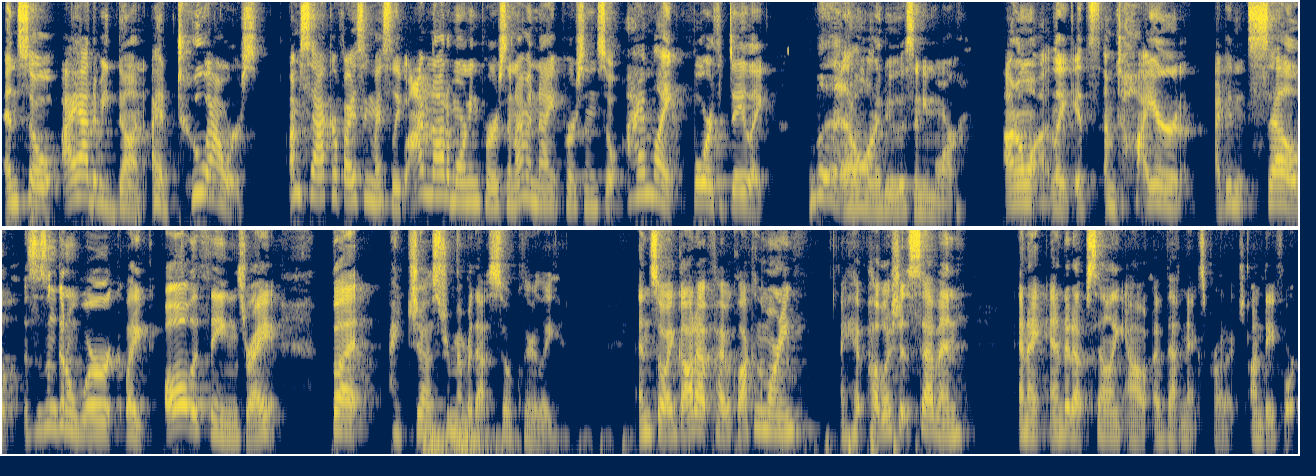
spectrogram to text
And so I had to be done. I had two hours. I'm sacrificing my sleep. I'm not a morning person. I'm a night person. So I'm like fourth day, like, I don't want to do this anymore. I don't want, like, it's, I'm tired. I didn't sell. This isn't going to work. Like all the things, right? But I just remember that so clearly. And so I got up five o'clock in the morning. I hit publish at seven and I ended up selling out of that next product on day four.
